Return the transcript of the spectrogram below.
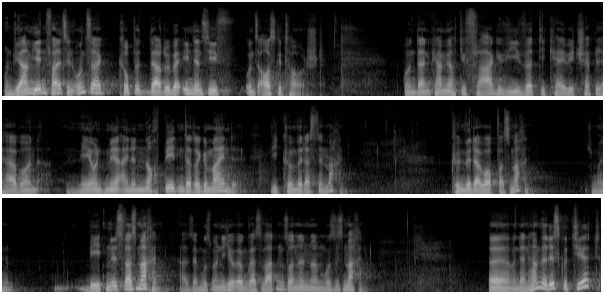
Und wir haben jedenfalls in unserer Gruppe darüber intensiv uns ausgetauscht. Und dann kam ja auch die Frage, wie wird die Calvary Chapel Herborn mehr und mehr eine noch betendere Gemeinde? Wie können wir das denn machen? Können wir da überhaupt was machen? Ich meine, beten ist was machen. Also da muss man nicht auf irgendwas warten, sondern man muss es machen. Äh, und dann haben wir diskutiert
